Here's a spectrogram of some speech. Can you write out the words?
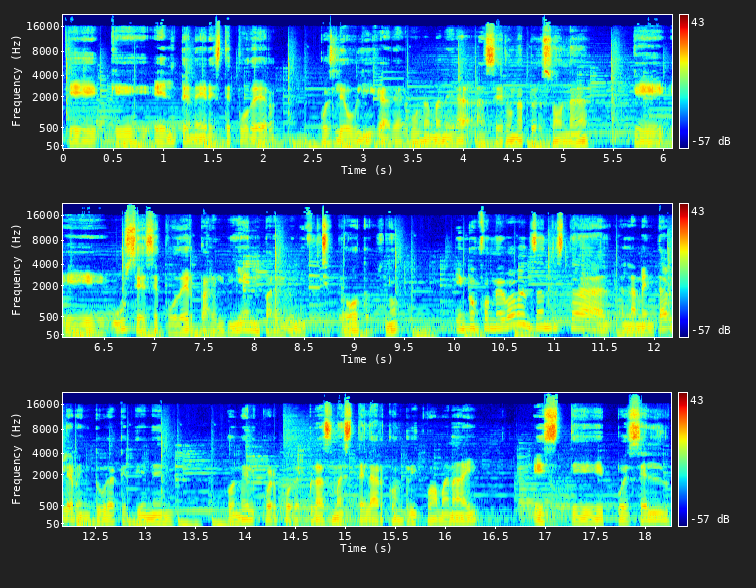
Que, él tener este poder pues le obliga de alguna manera a ser una persona que eh, use ese poder para el bien, para el beneficio de otros, ¿no? Y conforme va avanzando esta lamentable aventura que tienen con el cuerpo de plasma estelar con Rico Amanai, este, pues él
